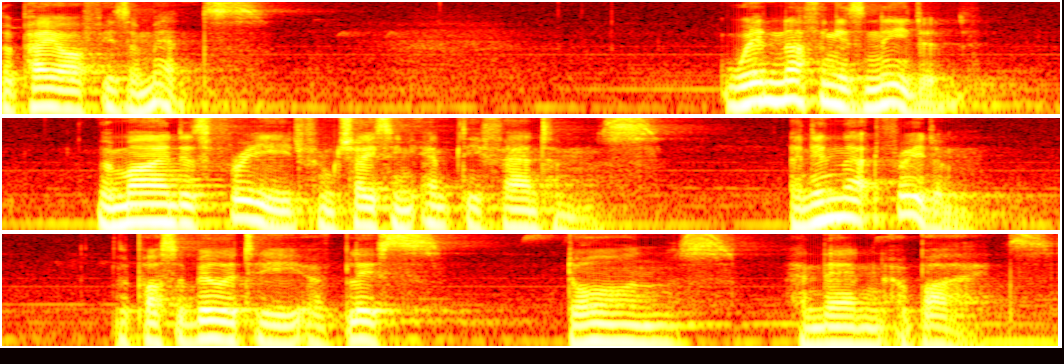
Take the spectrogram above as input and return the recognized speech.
The payoff is immense. When nothing is needed, the mind is freed from chasing empty phantoms, and in that freedom, the possibility of bliss dawns and then abides.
